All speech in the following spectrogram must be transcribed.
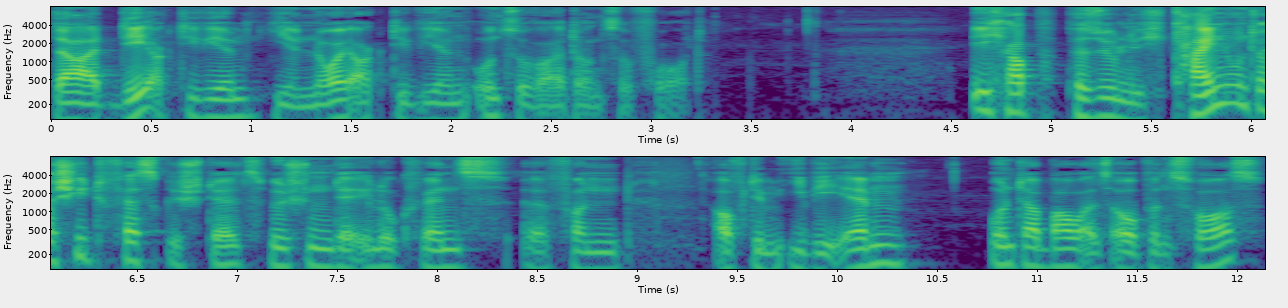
da deaktivieren, hier neu aktivieren und so weiter und so fort. Ich habe persönlich keinen Unterschied festgestellt zwischen der Eloquenz äh, von auf dem IBM-Unterbau als Open Source.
